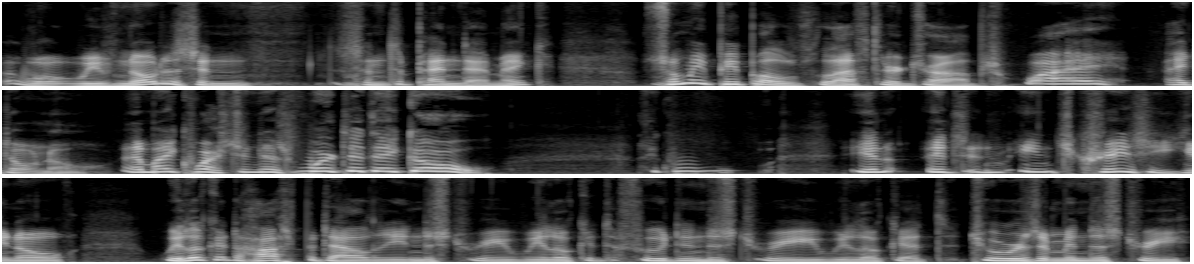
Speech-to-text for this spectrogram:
what we've noticed in since the pandemic, so many people left their jobs. Why? I don't know. And my question is, where did they go? Like, you know, it's it's crazy. You know, we look at the hospitality industry, we look at the food industry, we look at the tourism industry,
